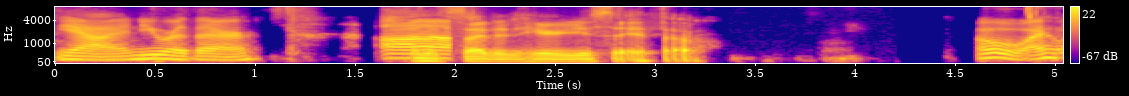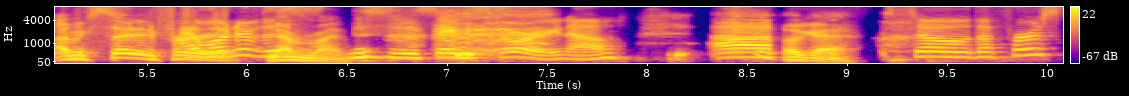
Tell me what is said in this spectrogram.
yeah, and you were there. I'm Uh, excited to hear you say it though. oh, I hope. I'm excited for I wonder if this, never mind. this is the same story now. Um, okay. so the first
